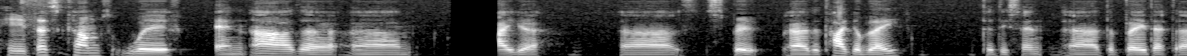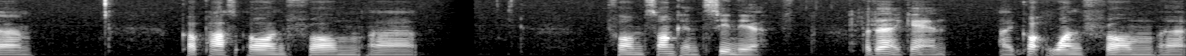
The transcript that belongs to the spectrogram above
he does comes with another um, tiger uh, spirit, uh, the tiger blade, the descent, uh, the blade that um, got passed on from uh, from Sonken Senior. But then again, I got one from uh,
